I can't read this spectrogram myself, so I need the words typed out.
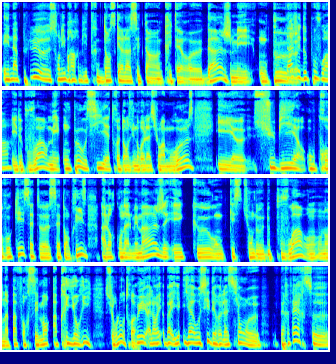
et n'a plus euh, son libre arbitre. Dans ce cas-là, c'est un critère euh, d'âge, mais on peut D'âge et de pouvoir. et de pouvoir, mais on peut aussi être dans une relation amoureuse et euh, subir ou provoquer cette cette emprise alors qu'on a le même âge et que en question de, de pouvoir, on n'en a pas forcément a priori sur l'autre. Oui, alors bah, il y a aussi des relations euh, perverses. euh,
